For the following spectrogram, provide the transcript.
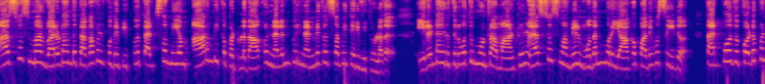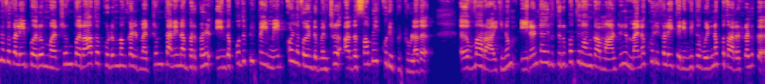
அஸ்வஸ்ம வருடாந்த தகவல் புதுப்பிப்பு தற்சமயம் ஆரம்பிக்கப்பட்டுள்ளதாக நலன்புரி நன்மைகள் சபை தெரிவித்துள்ளது. இரண்டாயிரத்தி இருபத்தி மூன்றாம் ஆண்டில் அஸ்வஸ்மவில் முதன்முறையாக பதிவு செய்து தற்போது கொடுப்பனவுகளை பெறும் மற்றும் பெறாத குடும்பங்கள் மற்றும் தனிநபர்கள் இந்த புதுப்பிப்பை மேற்கொள்ள வேண்டும் என்று அந்த சபை குறிப்பிட்டுள்ளது. எவ்வாறாயினும் இரண்டாயிரத்தி இருபத்தி நான்காம் ஆண்டில் மனக்குறிகளை தெரிவித்த விண்ணப்பதாரர்களுக்கு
